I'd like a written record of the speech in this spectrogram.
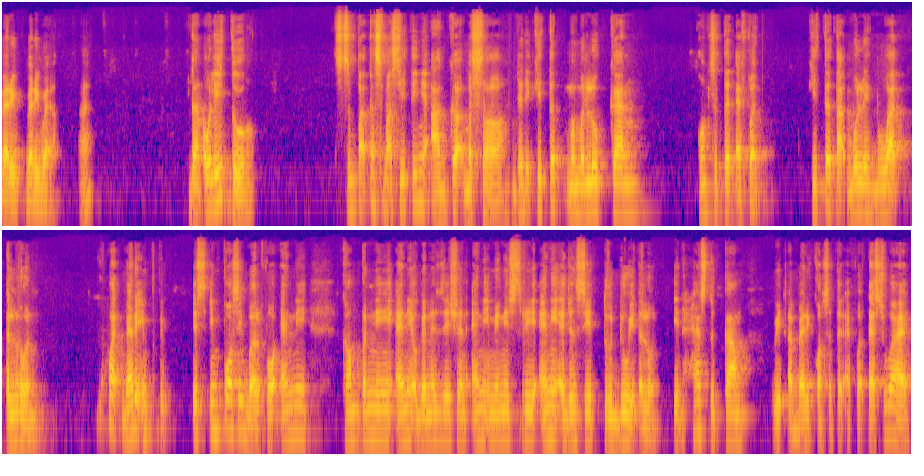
very very well dan oleh itu sebabkan smart city ni agak besar jadi kita memerlukan concerted effort. Kita tak boleh buat alone. Quite very it's impossible for any company, any organization, any ministry, any agency to do it alone. It has to come with a very concerted effort. That's why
